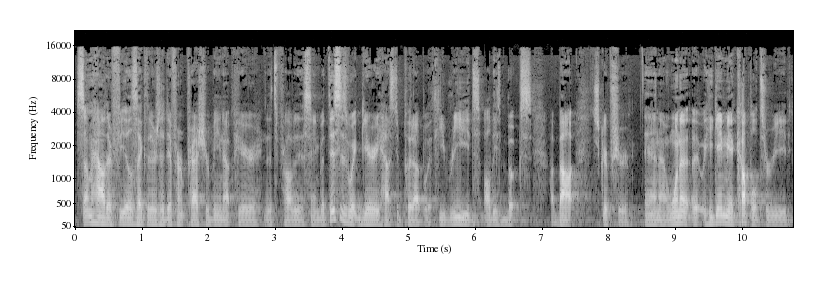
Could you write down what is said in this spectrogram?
somehow there feels like there's a different pressure being up here that's probably the same. But this is what Gary has to put up with. He reads all these books about Scripture. And uh, one of, uh, he gave me a couple to read.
